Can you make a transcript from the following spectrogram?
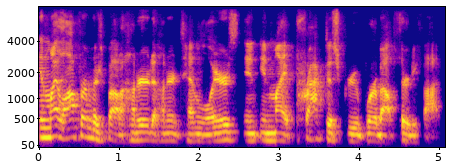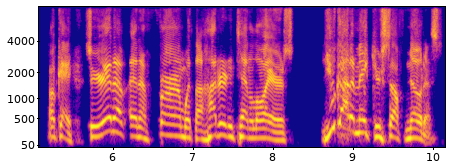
In my law firm, there's about 100 110 lawyers. In, in my practice group, we're about 35. Okay. So you're in a, in a firm with 110 lawyers. You got to make yourself noticed.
